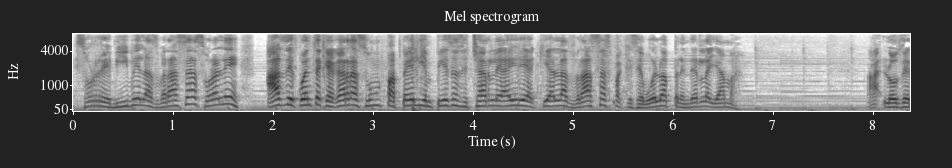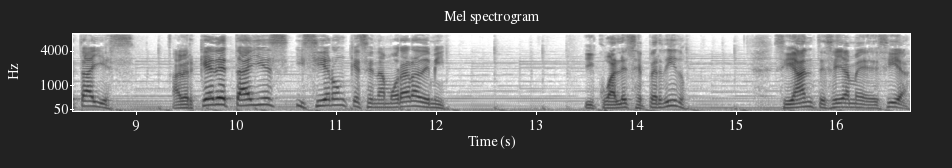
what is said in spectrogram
Eso revive las brasas, órale. Haz de cuenta que agarras un papel y empiezas a echarle aire aquí a las brasas para que se vuelva a prender la llama. Ah, los detalles. A ver, ¿qué detalles hicieron que se enamorara de mí? ¿Y cuáles he perdido? Si antes ella me decía,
